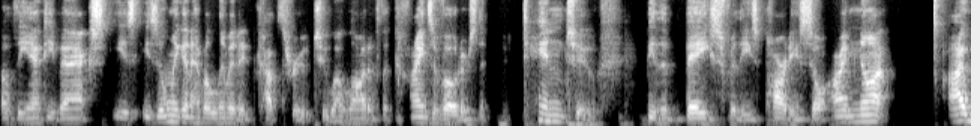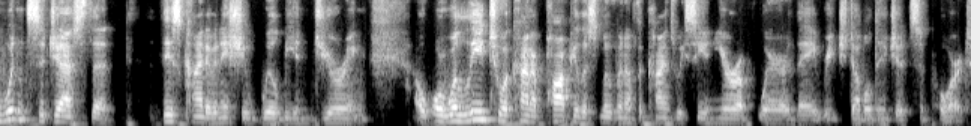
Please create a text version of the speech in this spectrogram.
of the anti-vax is, is only going to have a limited cut through to a lot of the kinds of voters that tend to be the base for these parties. So I'm not, I wouldn't suggest that this kind of an issue will be enduring or will lead to a kind of populist movement of the kinds we see in Europe where they reach double digit support.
